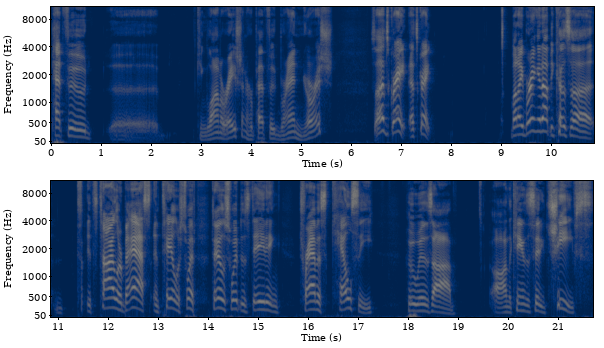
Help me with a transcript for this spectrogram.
pet food uh, conglomeration, her pet food brand, Nutrish. So that's great. That's great. But I bring it up because uh, t- it's Tyler Bass and Taylor Swift. Taylor Swift is dating Travis Kelce, who is uh, on the Kansas City Chiefs.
